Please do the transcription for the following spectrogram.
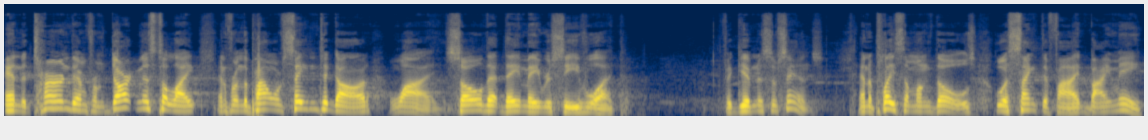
and to turn them from darkness to light and from the power of Satan to God. Why? So that they may receive what? Forgiveness of sins and a place among those who are sanctified by me.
